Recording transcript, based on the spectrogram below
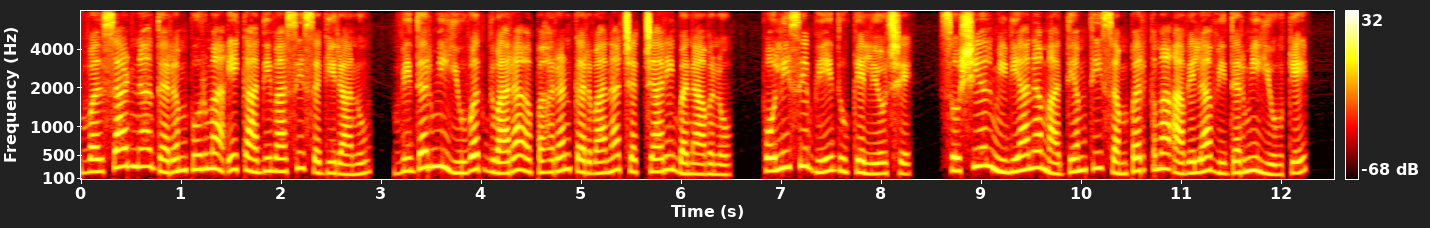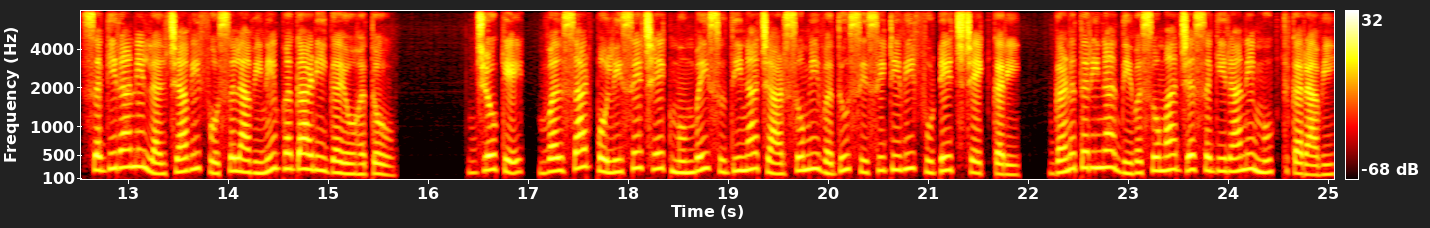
વલસાડના ધરમપુરમાં એક આદિવાસી સગીરાનું, વિધર્મી યુવક દ્વારા અપહરણ કરવાના ચકચારી બનાવનો, પોલીસે ભેદ ઉકેલ્યો છે. સોશિયલ મીડિયાના માધ્યમથી સંપર્કમાં આવેલા વિધર્મી યુવકે, સગીરાને લલચાવી ફોસલાવીને ભગાડી ગયો હતો. જો કે, વલસાડ પોલીસે છેક મુંબઈ સુધીના ચારસોમી વધુ સીસીટીવી ફૂટેજ ચેક કરી, ગણતરીના દિવસોમાં જ સગીરાને મુક્ત કરાવી,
